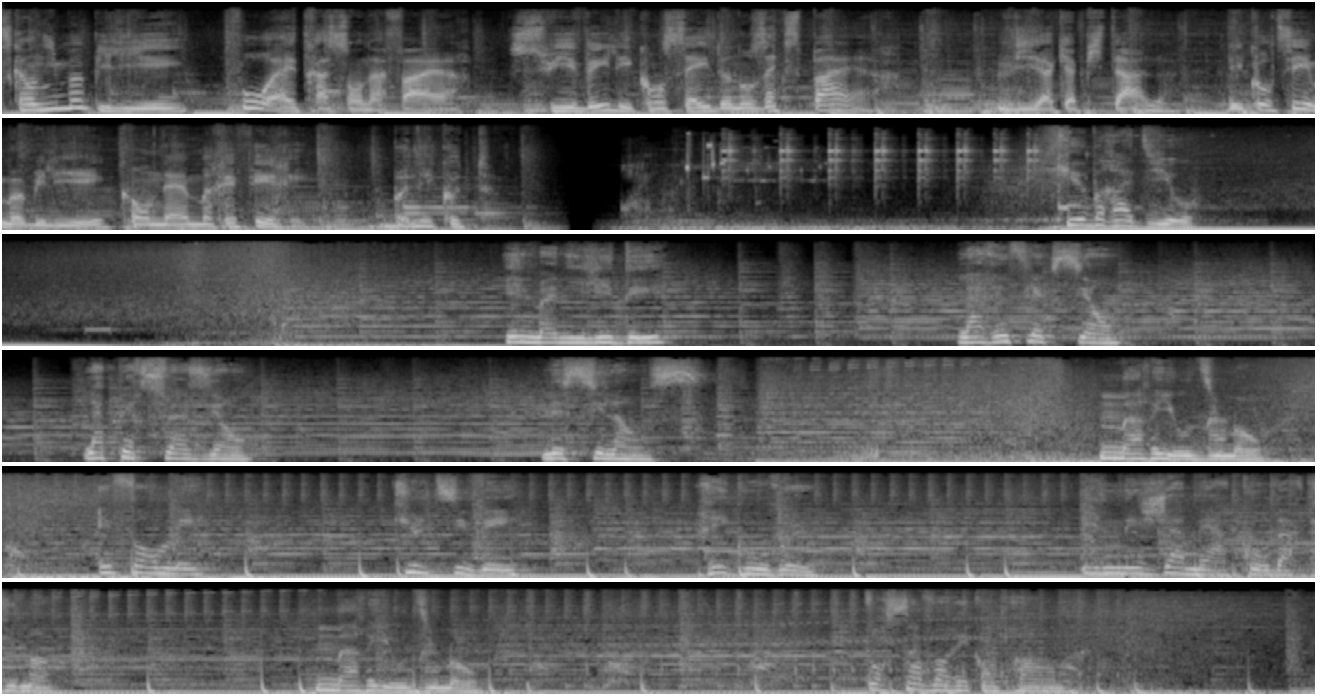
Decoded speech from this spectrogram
Parce qu'en immobilier, pour être à son affaire, suivez les conseils de nos experts. Via Capital, les courtiers immobiliers qu'on aime référer. Bonne écoute. Cube Radio. Il manie l'idée, la réflexion, la persuasion, le silence. Mario Dumont. Informé, cultivé, rigoureux. Il n'est jamais à court d'arguments. Mario Dumont. Pour savoir et comprendre.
